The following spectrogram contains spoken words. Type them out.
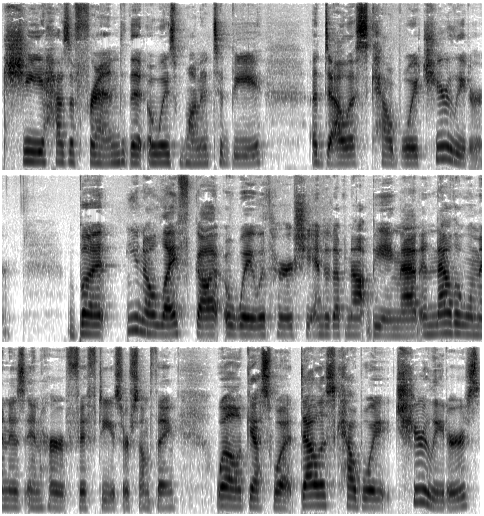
she has a friend that always wanted to be a Dallas Cowboy cheerleader. But, you know, life got away with her. She ended up not being that. And now the woman is in her 50s or something. Well, guess what? Dallas Cowboy cheerleaders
